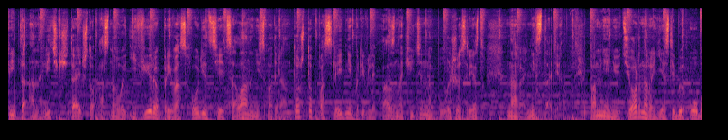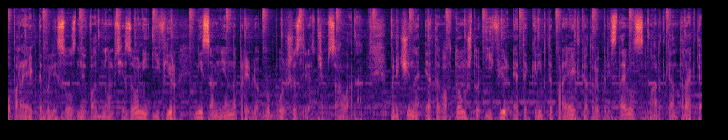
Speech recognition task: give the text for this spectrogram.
Криптоаналитик считает, что основа эфира превосходит сеть Solana, несмотря на то, что последняя привлекла значительно больше средств на ранних стадиях. По мнению Тернера, если бы оба проекта были созданы в одном сезоне, эфир, несомненно, привлек бы больше средств, чем Solana. Причина этого в том, что эфир — это криптопроект, который представил смарт-контракты,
